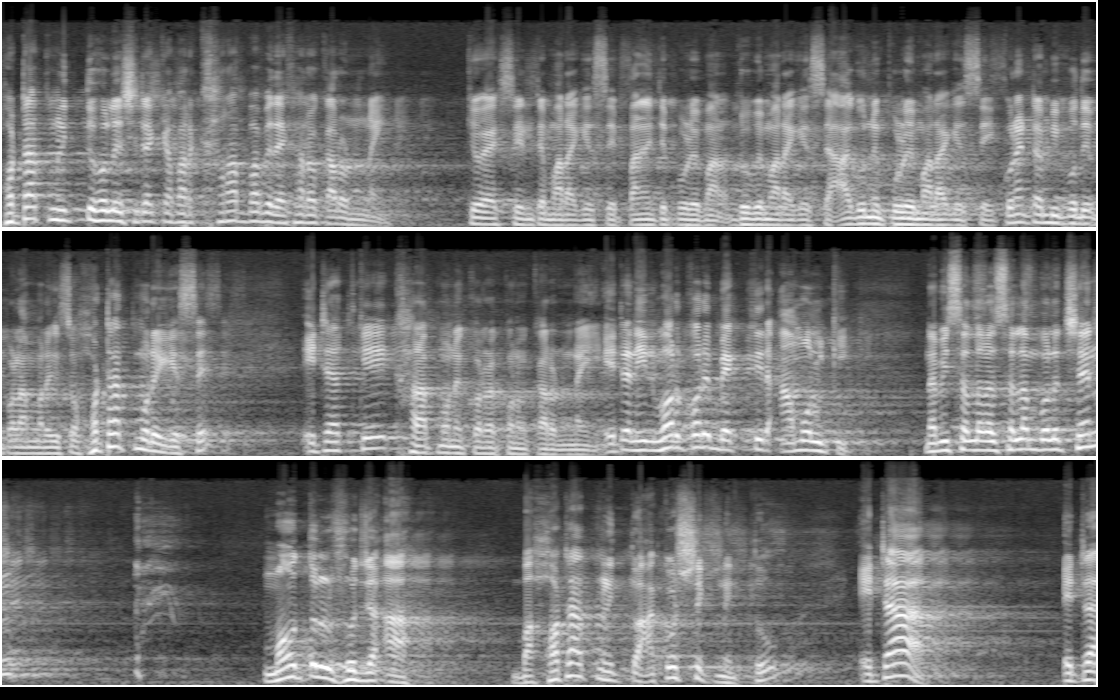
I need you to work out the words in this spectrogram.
হঠাৎ মৃত্যু হলে সেটাকে আবার খারাপভাবে দেখারও কারণ নাই। কেউ অ্যাক্সিডেন্টে মারা গেছে, পানিতে পড়ে ডুবে মারা গেছে, আগুনে পড়ে মারা গেছে, কোন একটা বিপদে পড়া মারা গেছে, হঠাৎ মরে গেছে, এটাকে খারাপ মনে করার কোনো কারণ নাই। এটা নির্ভর করে ব্যক্তির আমল কি। নবী সাল্লা সাল্লাম বলেছেন, মৌতুল ফুজা আহ বা হঠাৎ মৃত্যু, আকস্মিক মৃত্যু, এটা এটা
